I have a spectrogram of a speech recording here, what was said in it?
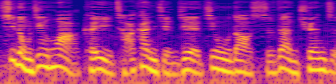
系统进化可以查看简介进入到实战圈子。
